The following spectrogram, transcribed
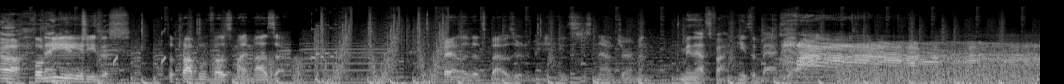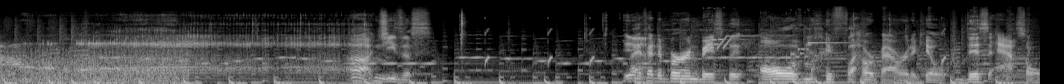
Oh, For thank you, me- Jesus. The problem was my mother. Apparently that's Bowser to me. He's just now German. I mean, that's fine. He's a bad guy. Oh, Jesus. Yeah. I've had to burn basically all of my flower power to kill this asshole.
